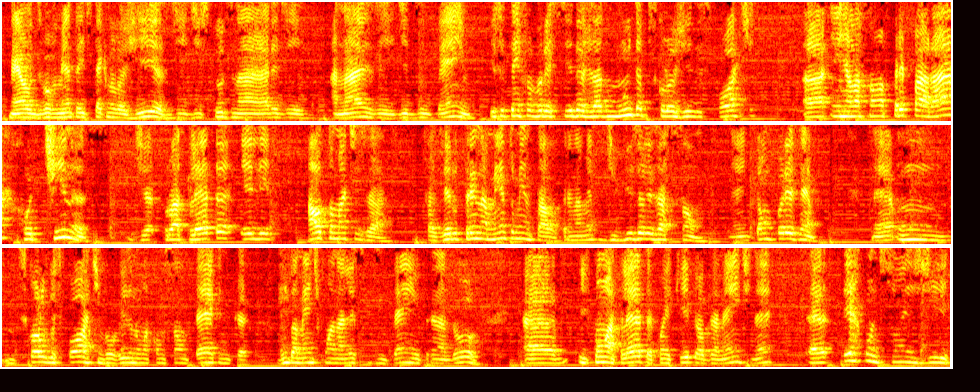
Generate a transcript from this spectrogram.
né, o desenvolvimento aí de tecnologias, de, de estudos na área de análise de desempenho, isso tem favorecido e ajudado muito a psicologia do esporte uh, em relação a preparar rotinas para o atleta ele automatizar, fazer o treinamento mental, treinamento de visualização. Né? Então, por exemplo, né, um, psicólogo do esporte envolvido numa comissão técnica, juntamente com o analista de desempenho, treinador, uh, e com o atleta, com a equipe, obviamente, né, é, ter condições de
